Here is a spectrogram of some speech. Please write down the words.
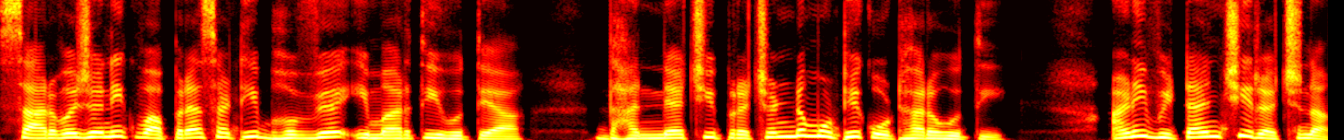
सार्वजनिक वापरासाठी भव्य इमारती होत्या. धान्याची प्रचंड मोठी कोठारं होती. आणि विटांची रचना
